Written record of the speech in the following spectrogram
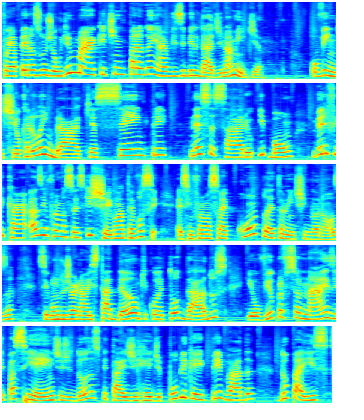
foi apenas um jogo de marketing para ganhar visibilidade na mídia. Ouvinte, eu quero lembrar que é sempre necessário e bom verificar as informações que chegam até você. Essa informação é completamente enganosa. Segundo o jornal Estadão, que coletou dados e ouviu profissionais e pacientes de 12 hospitais de rede pública e privada do país,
